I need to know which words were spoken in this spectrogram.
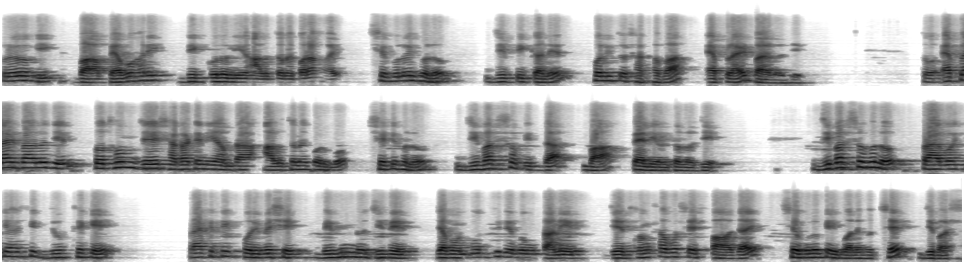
প্রয়োগিক বা ব্যবহারিক দিকগুলো নিয়ে আলোচনা করা হয়, সেগুলোই হলো জীববিজ্ঞানের ফলিত শাখা বা অ্যাপ্লাইড বায়োলজি তো অ্যাপ্লাইড বায়োলজির প্রথম যে শাখাটি নিয়ে আমরা আলোচনা করব, সেটি হলো জীবাশ্ম বিদ্যা বা প্যালিওন্টোলজি জীবাশ্ম হলো প্রাগৈতিহাসিক যুগ থেকে প্রাকৃতিক পরিবেশে বিভিন্ন জীবের, যেমন উদ্ভিদ এবং প্রাণীর যে ধ্বংসাবশেষ পাওয়া যায়, সেগুলোকেই বলে হচ্ছে জীবাশ্ম।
